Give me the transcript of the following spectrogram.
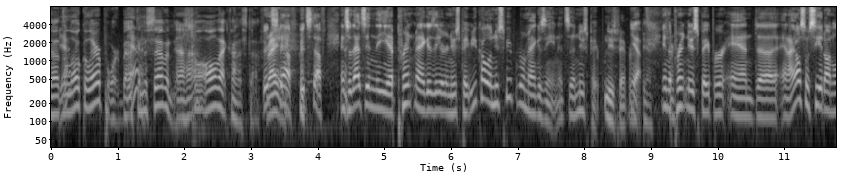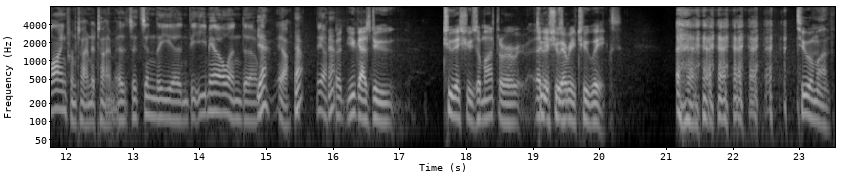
uh, Yeah. the local airport back in the 70s Uh-huh. all, all that kind of stuff Good Right. stuff. Good stuff. And so that's in the uh, print magazine or newspaper. You call it a newspaper or magazine? It's a newspaper. newspaper. Yeah, in the print newspaper, and uh, and I also see it online from time to time. It's, it's in the uh, the email and uh, Yeah. yeah, Yeah. Yeah. Yeah. But you guys do two issues a month or an Two issue every two weeks. Two a month.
